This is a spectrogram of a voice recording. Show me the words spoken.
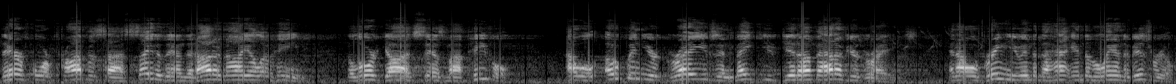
Therefore prophesy, say to them that Adonai Elohim, the Lord God, says, My people, I will open your graves and make you get up out of your graves and I will bring you into the, into the land of Israel.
